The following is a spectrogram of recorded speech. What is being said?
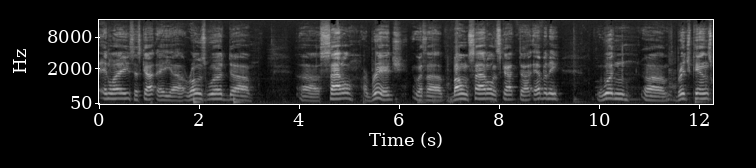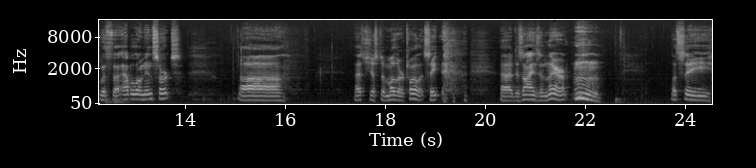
inlays. It's got a uh, rosewood saddle or bridge with a bone saddle. It's got ebony wooden uh, bridge pins with uh, abalone inserts. Uh, that's just a mother toilet seat uh, designs in there. Let's see.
